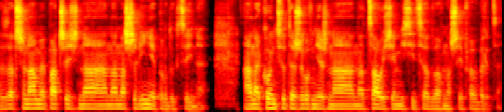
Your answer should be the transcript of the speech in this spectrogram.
zaczynamy patrzeć na, na nasze linie produkcyjne, a na końcu też również na, na całość emisji CO2 w naszej fabryce.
